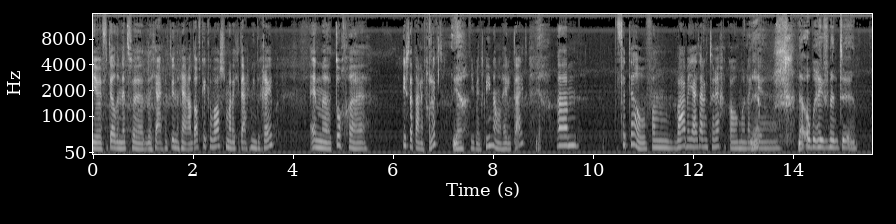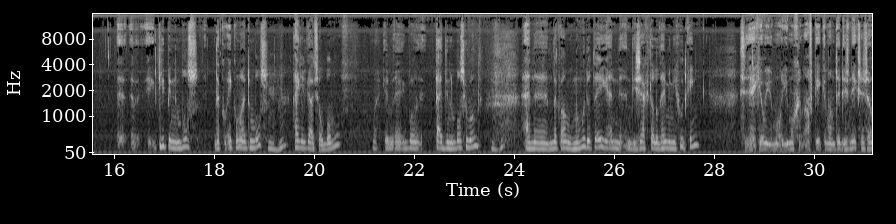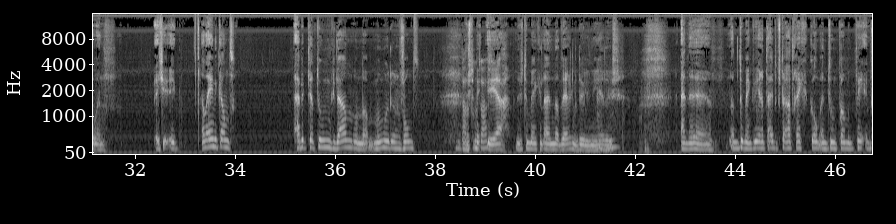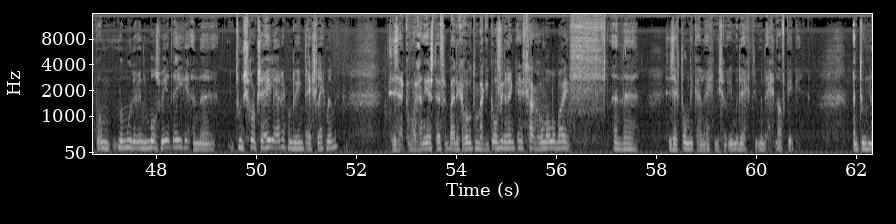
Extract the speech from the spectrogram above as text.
Je vertelde net dat je eigenlijk 20 jaar aan het afkicken was, maar dat je het eigenlijk niet begreep. En toch is dat uiteindelijk gelukt. Ja. Je bent clean al een hele tijd. Ja. Ehm, vertel, van waar ben jij uiteindelijk terechtgekomen? Dat ja. je... Nou, op een gegeven moment... Uh, uh, ik liep in een bos. Ik kom uit een bos. Mm -hmm. Eigenlijk uit Zalbommel. Maar ik heb ik een tijd in een bos gewoond. Mm -hmm. En uh, daar kwam ik mijn moeder tegen. En, en, die zag dat het helemaal niet goed ging. Ze zegt, joh, je moet, je moet gaan afkicken. Want dit is niks en zo. En weet je, ik, aan de ene kant heb ik dat toen gedaan. Omdat mijn moeder vond dat dus het goed was? Ja, dus toen ben ik, en dat werkt natuurlijk niet. Mm -hmm. dus. En uh, toen ben ik weer een tijd op straat terechtgekomen. En toen kwam, ik weer, kwam mijn moeder in het bos weer tegen. En uh, toen schrok ze heel erg, want toen ging het echt slecht met me. Ze zei, kom, we gaan eerst even bij de grote een bakje koffie drinken. Ik slag er om allebei. En uh, ze zegt, Ton, ik kan echt niet zo. Je moet echt, je moet echt gaan afkicken. En toen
